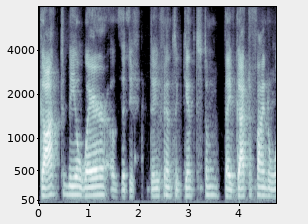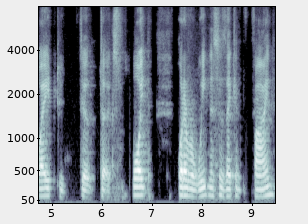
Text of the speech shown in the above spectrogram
got to be aware of the defense against them. They've got to find a way to to to exploit whatever weaknesses they can find.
